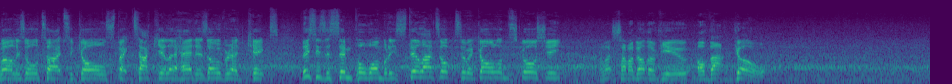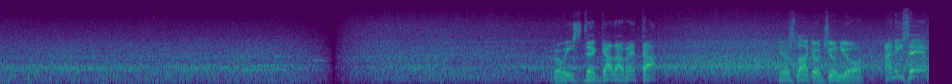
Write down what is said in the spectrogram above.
Well, there's all types of goals, spectacular headers, overhead kicks. This is a simple one, but it still adds up to a goal on the score sheet. Well, let's have another view of that goal. Ruiz de Galarreta. Here's Lago Junior. And he's in.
